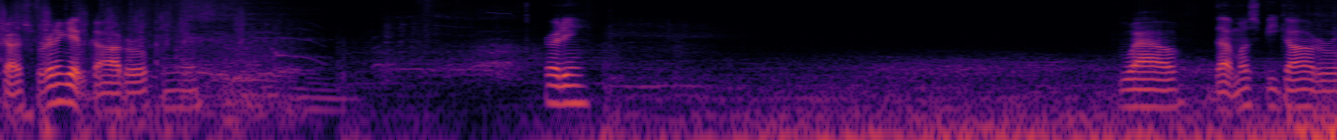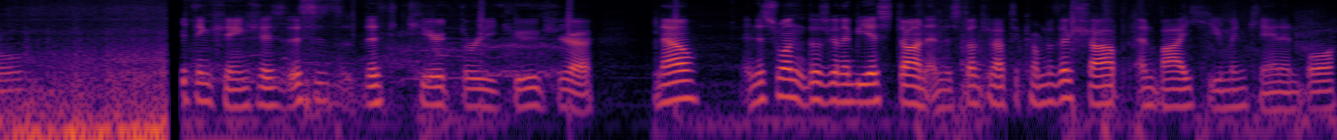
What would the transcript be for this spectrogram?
Gosh, we're gonna get God roll from this. Ready? Wow, that must be God roll. Everything changes. This is the tier 3 Kuudra. Now, in this one, there's gonna be a stun, and the stun's gonna have to come to their shop and buy human cannonball.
